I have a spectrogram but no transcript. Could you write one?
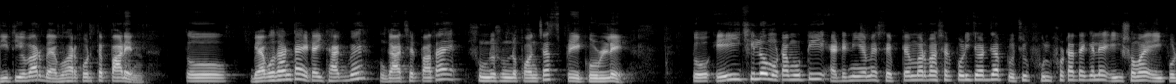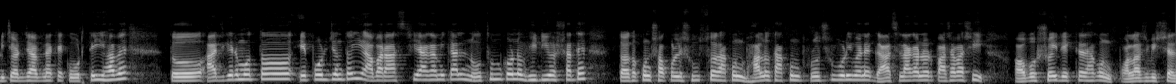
দ্বিতীয়বার ব্যবহার করতে পারেন। তো ব্যবধানটা এটাই থাকবে, গাছের পাতায় শূন্য শূন্য পঞ্চাশ স্প্রে করলে। তো এই ছিল মোটামুটি অ্যাডেনিয়ামের সেপ্টেম্বর মাসের পরিচর্যা, প্রচুর ফুল ফোটাতে গেলে এই সময় এই পরিচর্যা আপনাকে করতেই হবে। তো আজকের মতো এ পর্যন্তই, আবার আসছি আগামীকাল নতুন কোনো ভিডিওর সাথে। ততক্ষণ সকলে সুস্থ থাকুন, ভালো থাকুন, প্রচুর পরিমাণে গাছ লাগানোর পাশাপাশি অবশ্যই দেখতে থাকুন পলাশ বিশ্বাস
